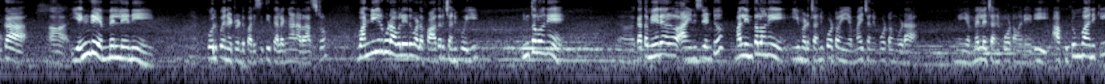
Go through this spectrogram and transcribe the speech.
ఒక యంగ్ ఎమ్మెల్యేని కోల్పోయినటువంటి పరిస్థితి తెలంగాణ రాష్ట్రం. వన్ ఇయర్ కూడా అవ్వలేదు వాళ్ళ ఫాదర్ చనిపోయి. ఇంతలోనే గత మేరేలో ఆ ఇన్సిడెంట్ మళ్ళీ ఇంతలోనే ఈమెడ చనిపోవటం ఈ అమ్మాయి చనిపోవటం కూడా ఈ ఎమ్మెల్యే చనిపోవటం అనేది ఆ కుటుంబానికి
